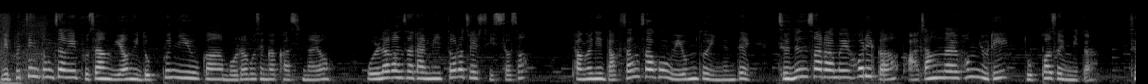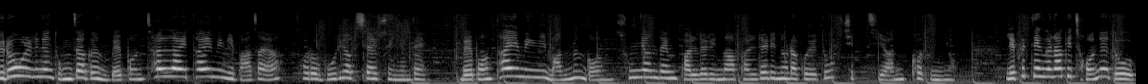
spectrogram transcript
리프팅 동작의 부상 위험이 높은 이유가 뭐라고 생각하시나요? 올라간 사람이 떨어질 수 있어서? 당연히 낙상사고 위험도 있는데 드는 사람의 허리가 아작날 확률이 높아서입니다. 들어 올리는 동작은 매번 찰나의 타이밍이 맞아야 서로 무리 없이 할 수 있는데 매번 타이밍이 맞는 건 숙련된 발레리나 발레리노라고 해도 쉽지 않거든요. 리프팅을 하기 전에도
